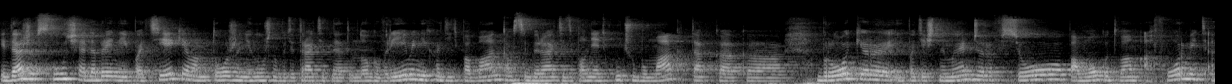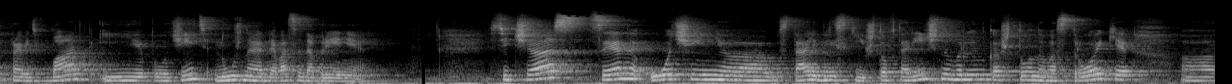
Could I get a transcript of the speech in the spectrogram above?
И даже в случае одобрения ипотеки вам тоже не нужно будет тратить на это много времени, ходить по банкам, собирать и заполнять кучу бумаг, так как э, брокеры, ипотечные менеджеры все помогут вам оформить, отправить в банк и получить нужное для вас одобрение. Сейчас цены очень э, стали близки, что вторичного рынка, что новостройки. Э,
